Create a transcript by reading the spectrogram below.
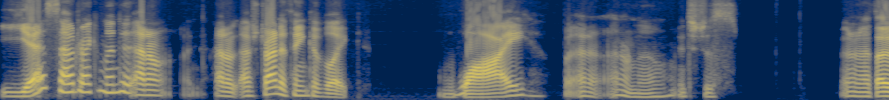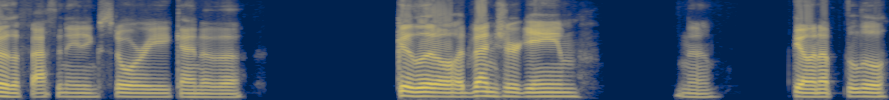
Yes, I would recommend it. I don't. I don't. I was trying to think of like why, but I don't. I don't know. It's just. I don't know. I thought it was a fascinating story, kind of a good little adventure game. No, going up the little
